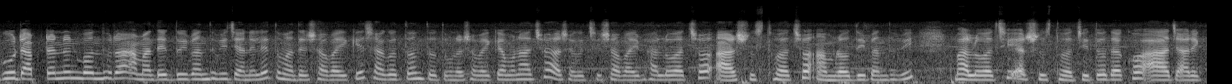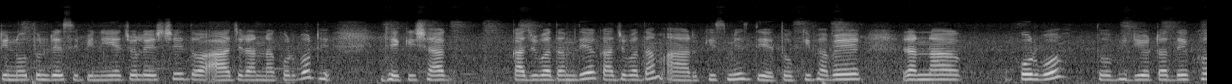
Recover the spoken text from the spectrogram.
গুড আফটারনুন বন্ধুরা। আমাদের দুই বান্ধবী চ্যানেলে তোমাদের সবাইকে স্বাগতম। তো তোমরা সবাই কেমন আছো? আশা করছি সবাই ভালো আছো আর সুস্থ আছো। আমরাও দুই বান্ধবী ভালো আছি আর সুস্থ আছি। তো দেখো, আজ আরেকটি নতুন রেসিপি নিয়ে চলে এসেছি। তো আজ রান্না করব ঢেঁকি শাক, কাজু বাদাম দিয়ে, কাজু বাদাম আর কিশমিশ দিয়ে। তো কীভাবে রান্না করব তো ভিডিওটা দেখো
